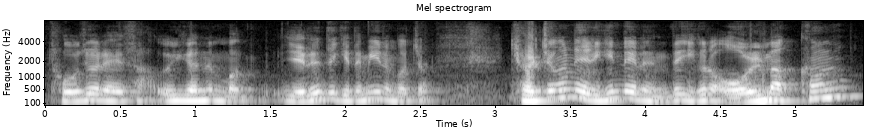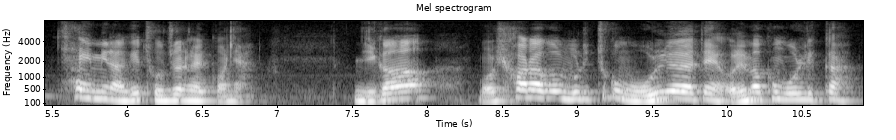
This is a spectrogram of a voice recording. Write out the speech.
조절해서 의견은 뭐 예를 들게 되면 이런 거죠. 결정을 내리긴 내리는데 이걸 얼마큼 세밀하게 조절할 거냐. 네가 뭐 혈압을 우리 조금 올려야 돼. 얼마큼 올릴까?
